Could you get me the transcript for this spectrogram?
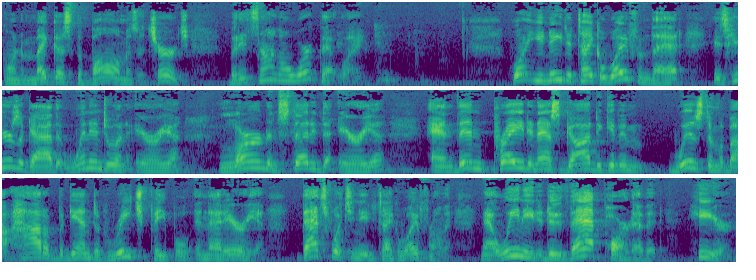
going to make us the bomb as a church, but it's not going to work that way. What you need to take away from that is here's a guy that went into an area, learned and studied the area, and then prayed and asked God to give him wisdom about how to begin to reach people in that area. That's what you need to take away from it. Now, we need to do that part of it here,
